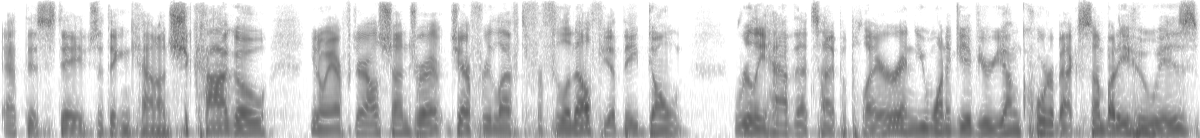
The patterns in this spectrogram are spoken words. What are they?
at this stage that they can count on. Chicago, you know, after Alshon Jeffery left for Philadelphia, they don't really have that type of player. And you want to give your young quarterback somebody who is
